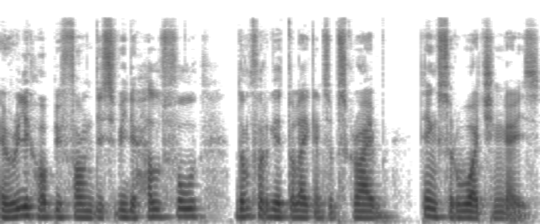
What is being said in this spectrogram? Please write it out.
I really hope you found this video helpful. Don't forget to like and subscribe. Thanks for watching guys.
